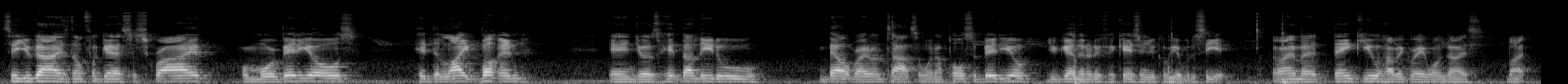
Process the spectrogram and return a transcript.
See you guys. Don't forget subscribe for more videos. Hit the like button and just hit that little bell right on top. So when I post a video, you get the notification. You could be able to see it. All right, man. Thank you. Have a great one, guys. Bye.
